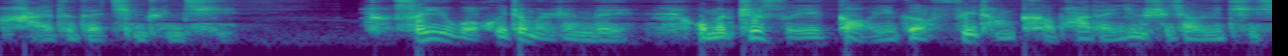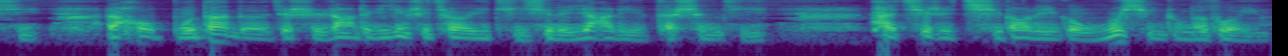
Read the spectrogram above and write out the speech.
孩子的青春期。所以我会这么认为，我们之所以搞一个非常可怕的应试教育体系，然后不断的就是让这个应试教育体系的压力在升级，它其实起到了一个无形中的作用。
